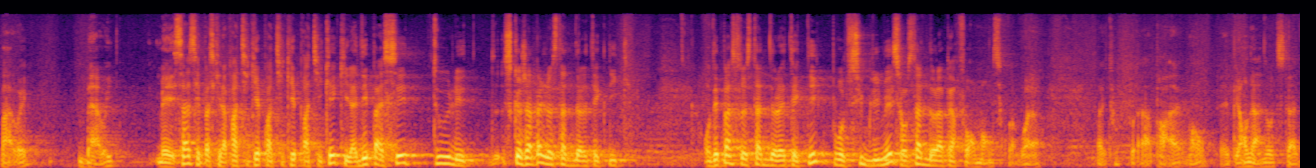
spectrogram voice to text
Bah oui. Bah oui. Mais ça, c'est parce qu'il a pratiqué, pratiqué, pratiqué, qu'il a dépassé tous les, ce que j'appelle le stade de la technique. On dépasse le stade de la technique pour le sublimer sur le stade de la performance. Voilà. Et. Après, bon, et puis on est à un autre stade.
